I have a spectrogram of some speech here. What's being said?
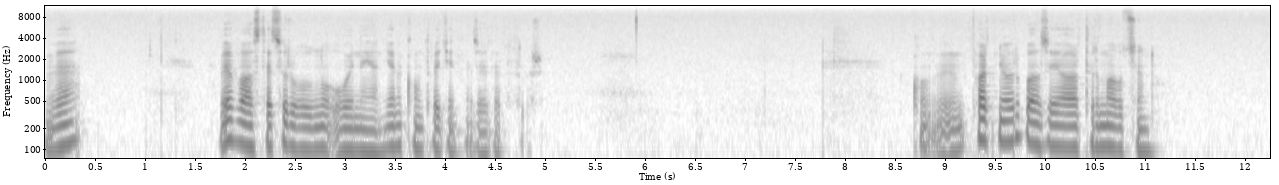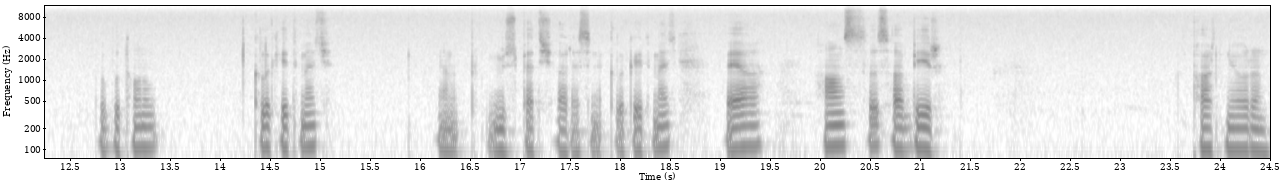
və və vasitəçi rolunu oynayan, yəni kontragent nəzərdə tutulur. Partnyoru bazaya artırmaq üçün bu butonu klik etmək, yəni müsbət işarəsini klik etmək və ya hansısa bir partnyorun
